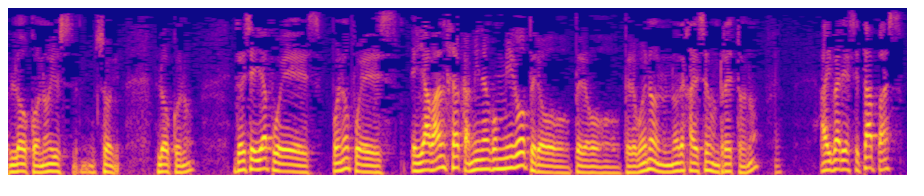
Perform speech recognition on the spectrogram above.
loco, ¿no? Yo soy loco, ¿no? Entonces ella, pues, bueno, pues ella avanza, camina conmigo, pero, pero, pero bueno, no deja de ser un reto, ¿no? Hay varias etapas,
